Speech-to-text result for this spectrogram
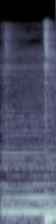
you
